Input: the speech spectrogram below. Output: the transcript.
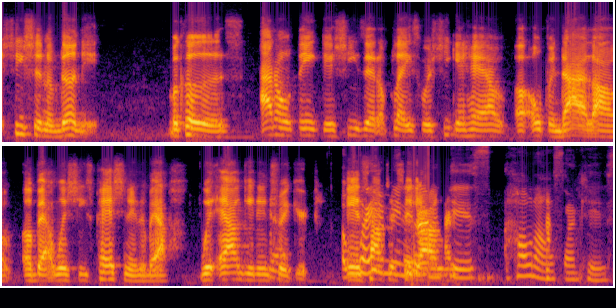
she shouldn't have done it because I don't think that she's at a place where she can have an open dialogue about what she's passionate about without getting triggered uh, and Wait a talking to minute, y'all like Sunkiss. Hold on, Sunkiss.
